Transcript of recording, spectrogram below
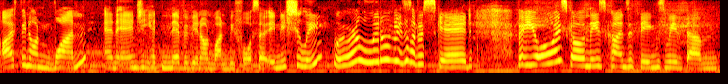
I've been on one, and Angie had never been on one before. So initially, we were a little bit sort of scared. But you always go on these kinds of things with um,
